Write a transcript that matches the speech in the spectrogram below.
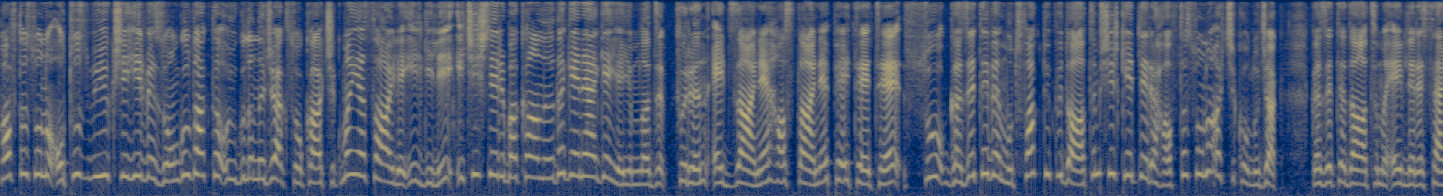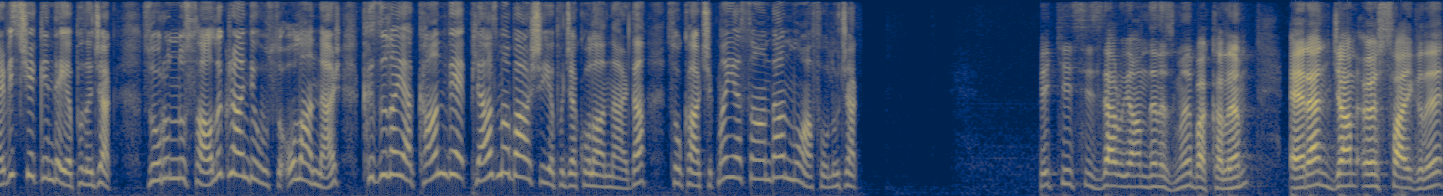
Hafta sonu 30 büyük şehir ve Zonguldak'ta uygulanacak sokağa çıkma yasağı ile ilgili İçişleri Bakanlığı da genelge yayımladı. Fırın, eczane, hastane, PTT, su, gazete ve mutfak tüpü dağıtım şirketleri hafta sonu açık olacak. Gazete dağıtımı evlere servis şeklinde yapılacak. Zorunlu sağlık randevusu olanlar, Kızılay'a kan ve plazma bağışı yapacak olanlar da sokağa çıkma yasağından muaf olacak. Peki sizler uyandınız mı bakalım? Eren Can Özsaygılı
